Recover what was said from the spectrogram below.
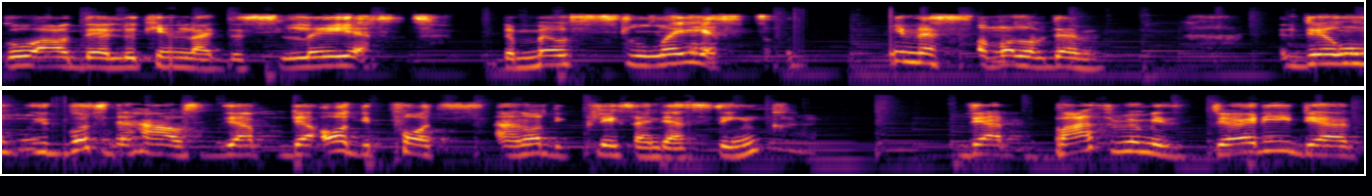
go out there looking like the slayest, the most slayest meanest of all of them. They'll you go to the house, they're they're all the pots and all the plates and their sink. Their bathroom is dirty, their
